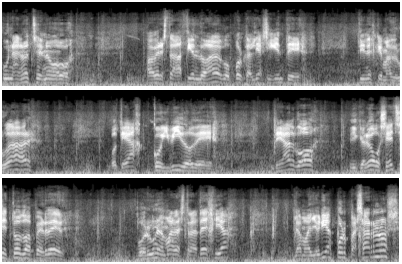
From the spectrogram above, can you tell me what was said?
una noche no haber estado haciendo algo porque al día siguiente tienes que madrugar o te has cohibido de, de algo y que luego se eche todo a perder por una mala estrategia, la mayoría es por pasarnos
